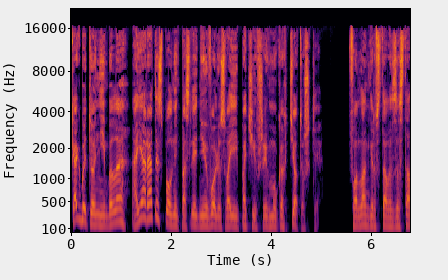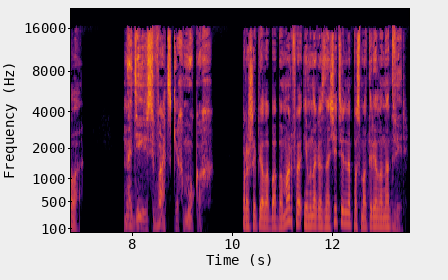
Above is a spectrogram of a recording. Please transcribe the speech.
«Как бы то ни было, а я рад исполнить последнюю волю своей почившей в муках тетушки». Фон Лангер встал из-за стола. «Надеюсь, в адских муках», — прошипела баба Марфа и многозначительно посмотрела на дверь.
